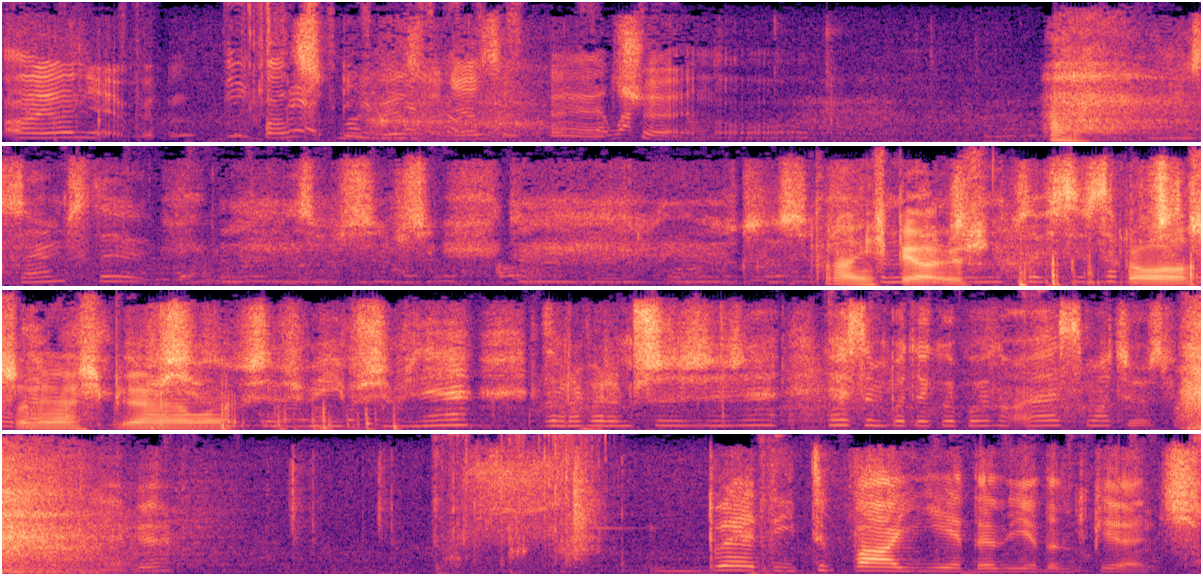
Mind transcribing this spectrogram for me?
A ja nie wiem. Patrz, mówię, że nie zapecie, no. Zemsty. Pora nie śpiewa już. Proszę, nie śpiewaj. Nie? Dobra, powiem przy... Ja jestem po tego pełno S, Mateusz nie wie. Betty 2115.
